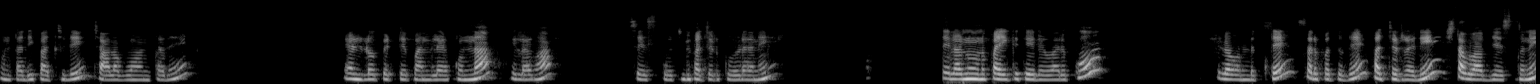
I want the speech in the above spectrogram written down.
ఉంటుంది పచ్చడి. చాలా బాగుంటుంది. ఎండలో పెట్టే పని లేకుండా ఇలాగా చేసుకోవచ్చు పచ్చడి కూడాని. ఇలా నూనె పైకి తేలే వరకు ఇలా వండితే సరిపోతుంది. పచ్చడి రెడీ. స్టవ్ ఆఫ్ చేసుకుని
